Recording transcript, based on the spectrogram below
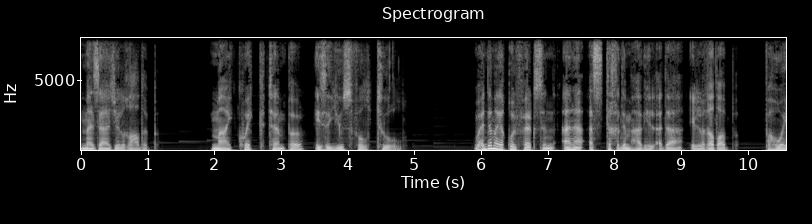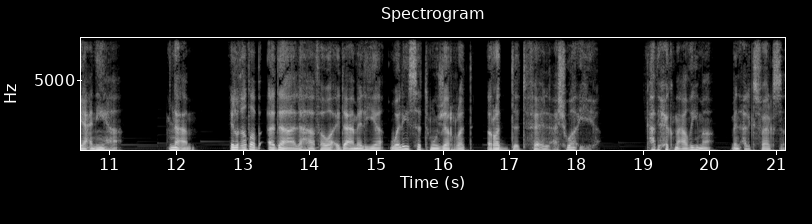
مزاجي الغاضب. My quick temper is a useful tool. وعندما يقول فيركسون أنا أستخدم هذه الأداة الغضب فهو يعنيها. نعم الغضب أداة لها فوائد عملية وليست مجرد ردة فعل عشوائية هذه حكمة عظيمة من أليكس فيركسون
